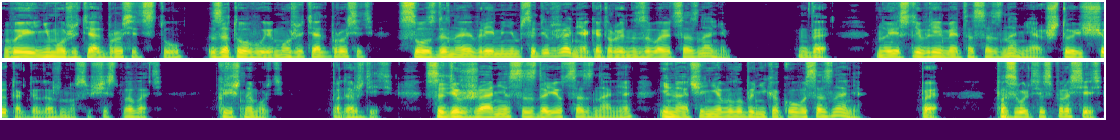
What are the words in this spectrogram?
Вы не можете отбросить стул, зато вы можете отбросить созданное временем содержание, которое называют сознанием. Да. Но если время — это сознание, что еще тогда должно существовать? Кришнамурти, подождите. Содержание создает сознание, иначе не было бы никакого сознания. П. Позвольте спросить,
